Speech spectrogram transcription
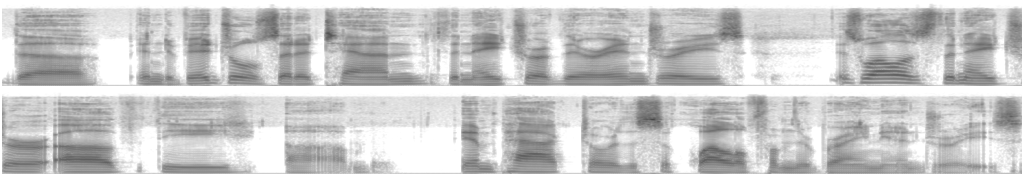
the individuals that attend, the nature of their injuries, as well as the nature of the um, impact or the sequela from their brain injuries.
